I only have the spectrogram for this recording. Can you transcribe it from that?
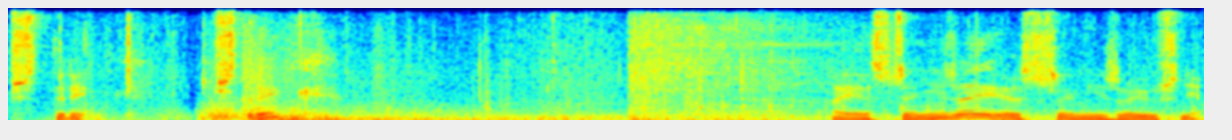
Psztryk. Psztryk. A jeszcze niżej? Jeszcze niżej już nie.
